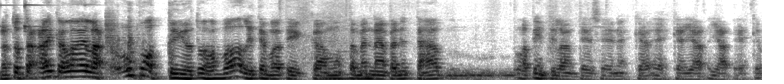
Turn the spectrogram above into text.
No tota, aika lailla upottiin jo tuohon vaalitematiikkaan, mm. mutta mennäänpä nyt tähän Lapin tilanteeseen ehkä, ehkä ja, ja ehkä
